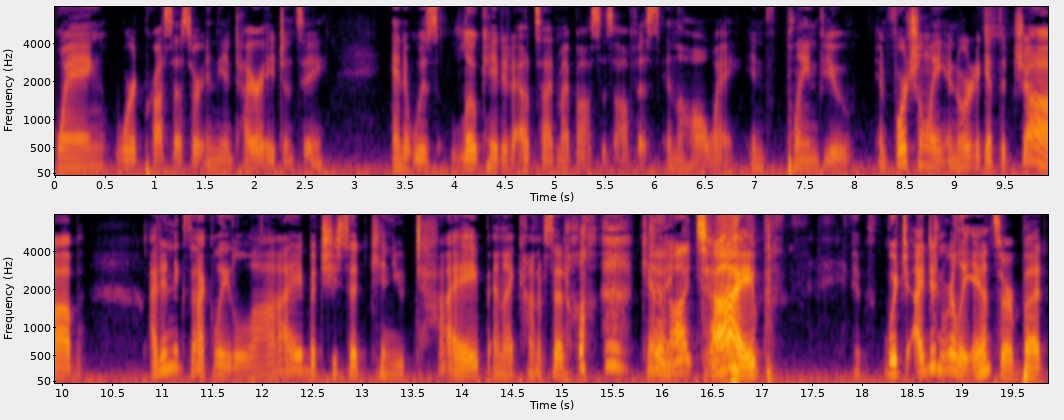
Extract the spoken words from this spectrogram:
Wang word processor in the entire agency and it was located outside my boss's office in the hallway in plain view. Unfortunately, in order to get the job, I didn't exactly lie, but she said, "Can you type?" And I kind of said, "Can, Can I, I type?" Which I didn't really answer, but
